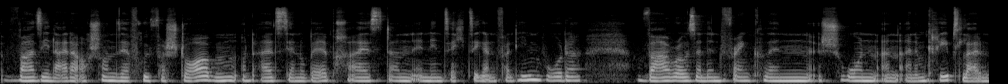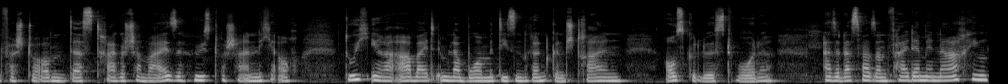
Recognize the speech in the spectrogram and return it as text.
war sie leider auch schon sehr früh verstorben. Und als der Nobelpreis dann in den 60ern verliehen wurde, war Rosalind Franklin schon an einem Krebsleiden verstorben, das tragischerweise höchstwahrscheinlich auch durch ihre Arbeit im Labor mit diesen Röntgenstrahlen ausgelöst wurde. Also das war so ein Fall, der mir nachhing,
